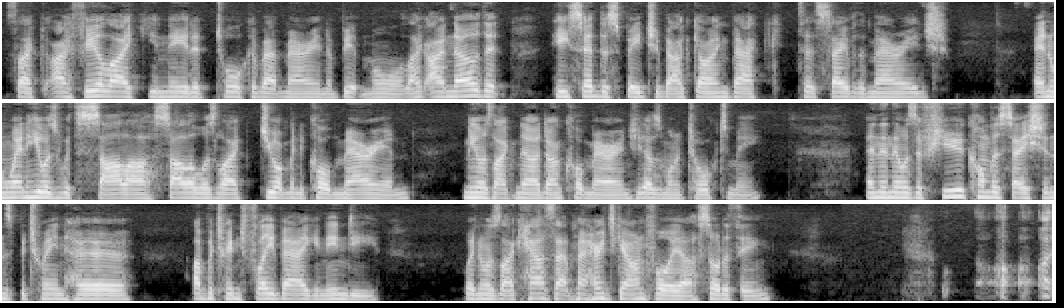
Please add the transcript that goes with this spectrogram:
it's like I feel like you need to talk about Marion a bit more. Like I know that he said the speech about going back to save the marriage, and when he was with Sala, Sala was like, "Do you want me to call Marion?" And he was like, "No, don't call Marion. She doesn't want to talk to me." And then there was a few conversations between her uh, between Fleabag and Indy when it was like, "How's that marriage going for you?" sort of thing. I,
